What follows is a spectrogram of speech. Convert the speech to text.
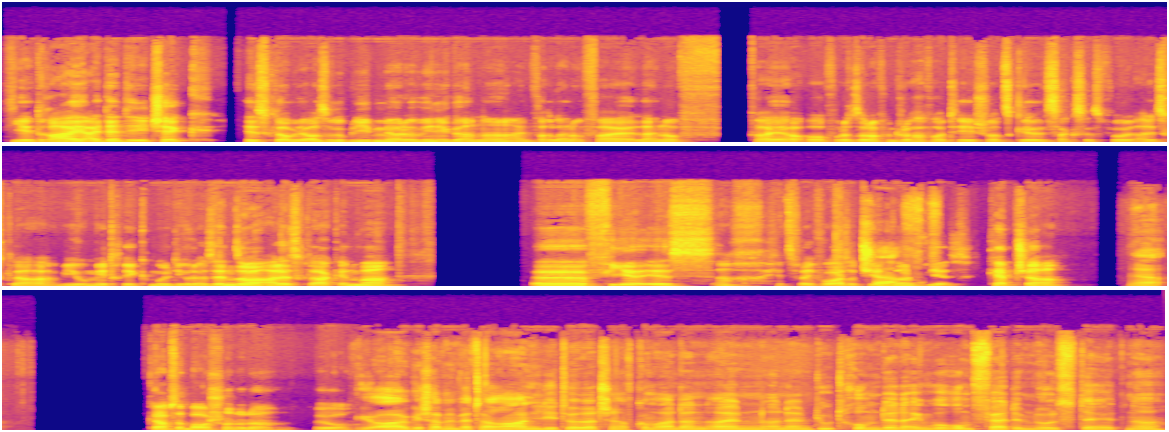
Hier, drei. Identity Check ist, glaube ich, auch so geblieben, mehr oder weniger. Ne? Einfach Line of Fire, Line of Fire auf oder Zone of Control HVT, Short Skill, Successful, alles klar. Biometrik, Multi oder Sensor, alles klar, kennen wir. Äh, vier ist, ach, jetzt vielleicht vorher sortieren sollen. Vier ist Capture. Ja, Gab's aber auch schon, oder? Ja. Ja, gehst halt mit Veteran, Elite oder Chain of Command an einem, an einem Dude rum, der da irgendwo rumfährt im Null-State, ne?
